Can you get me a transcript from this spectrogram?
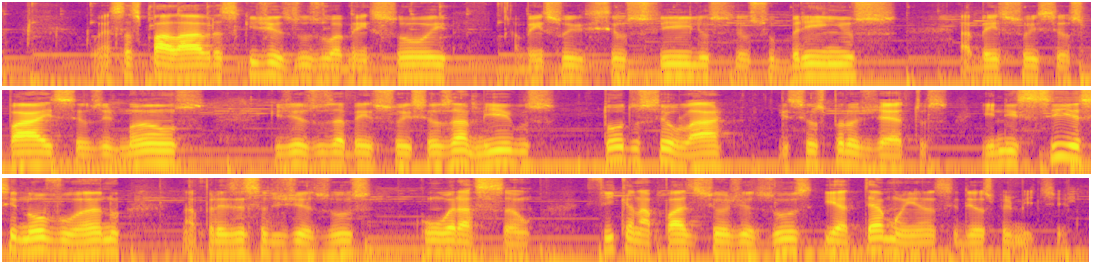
Com essas palavras, que Jesus o abençoe, abençoe seus filhos, seus sobrinhos, abençoe seus pais, seus irmãos, que Jesus abençoe seus amigos, todo o seu lar e seus projetos. Inicie esse novo ano na presença de Jesus com oração. Fica na paz do Senhor Jesus e até amanhã, se Deus permitir.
